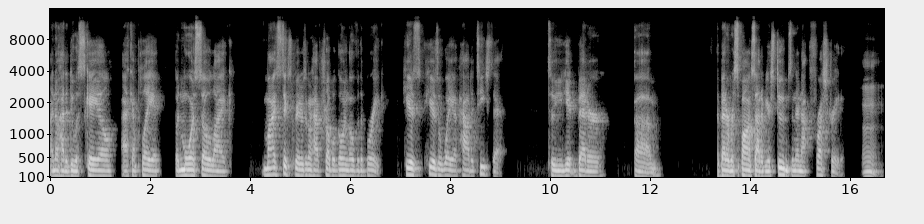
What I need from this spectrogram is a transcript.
I know how to do a scale. I can play it but more so like my sixth graders are going to have trouble going over the break. Here's here's a way of how to teach that, so you get better, um, a better response out of your students, and they're not frustrated. Mm.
